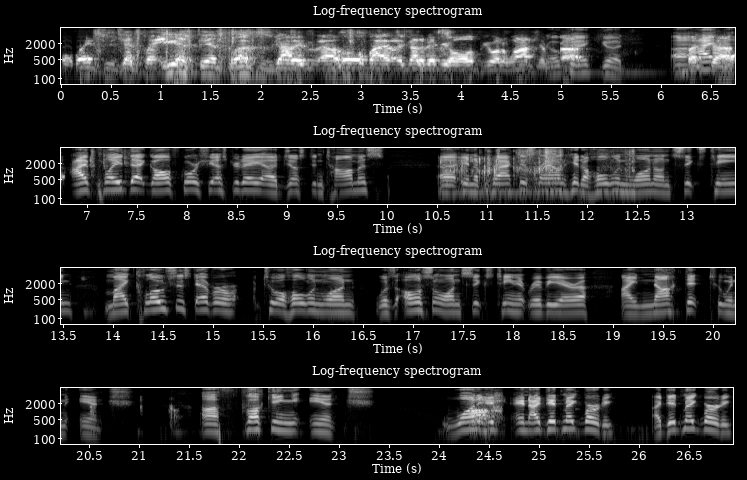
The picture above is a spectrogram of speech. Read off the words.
can't wait to get play. ESPN Plus has got him uh, hole by got him every hole if you want to watch him. Okay, uh, good. Uh, but, I, uh, I played that golf course yesterday. Uh, Justin Thomas uh, in a practice round hit a hole in one on 16. My closest ever to a hole in one was also on 16 at Riviera. I knocked it to an inch, a fucking inch. One, oh. and, and, I did make birdie. I did make birdie.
